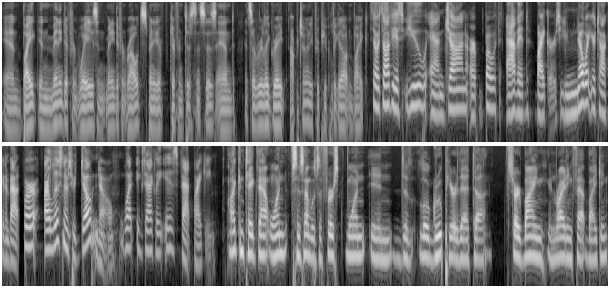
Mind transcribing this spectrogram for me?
and bike in many different ways and many different routes, many different distances, and it's a really great opportunity for people to get out and bike. So it's obvious you and John are both avid bikers. You know what you're talking about. For our listeners who don't know, what exactly is fat biking? I can take that one since I was the first one in the little group here that uh, started buying and riding fat biking.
